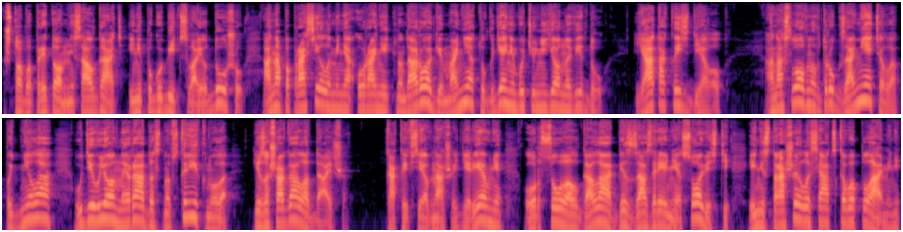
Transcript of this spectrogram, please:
Чтобы притом не солгать и не погубить свою душу, она попросила меня уронить на дороге монету где-нибудь у нее на виду. Я так и сделал. Она словно вдруг заметила, подняла, удивленно и радостно вскрикнула и зашагала дальше. Как и все в нашей деревне, Урсула лгала без зазрения совести и не страшилась адского пламени,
